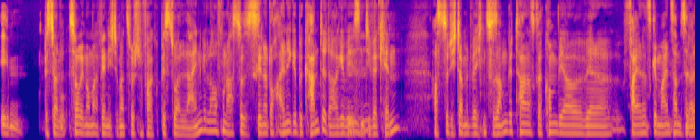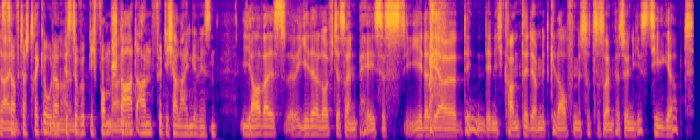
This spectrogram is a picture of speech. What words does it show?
eben bist du, sorry nochmal, wenn ich dir mal zwischenfrage, bist du allein gelaufen? Hast du, es sind ja doch einige Bekannte da gewesen, mhm. die wir kennen. Hast du dich da mit welchen zusammengetan? Hast gesagt, komm, wir, wir feiern jetzt gemeinsam Silvester nein, nein. auf der Strecke oder nein, bist du wirklich vom Start an für dich allein gewesen? Ja, weil es, äh, jeder läuft ja seinen Pace. Es, jeder, der, den, den ich kannte, der mitgelaufen ist, hat so sein persönliches Ziel gehabt.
